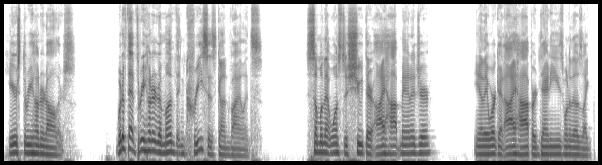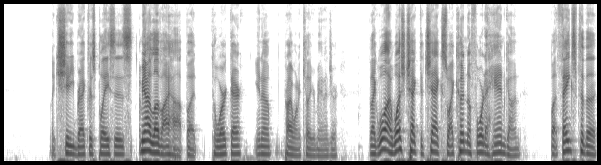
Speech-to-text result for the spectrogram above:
Here's three hundred dollars. What if that three hundred a month increases gun violence? Someone that wants to shoot their IHOP manager, you know, they work at IHOP or Denny's, one of those like, like shitty breakfast places. I mean, I love IHOP, but to work there, you know, you probably want to kill your manager. Like, well, I was checked to check, so I couldn't afford a handgun, but thanks to the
